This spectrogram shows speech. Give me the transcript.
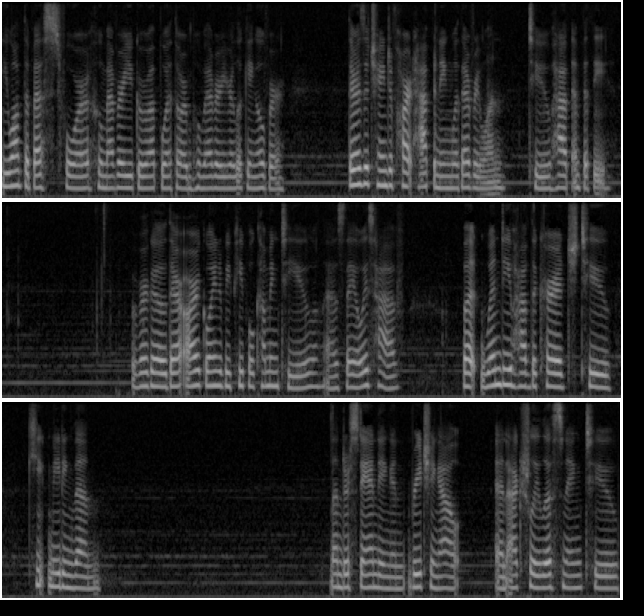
You want the best for whomever you grew up with or whomever you're looking over. There is a change of heart happening with everyone to have empathy. Virgo, there are going to be people coming to you, as they always have, but when do you have the courage to keep meeting them? Understanding and reaching out and actually listening to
